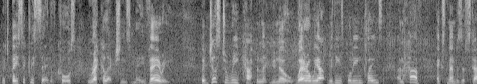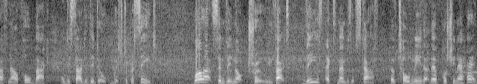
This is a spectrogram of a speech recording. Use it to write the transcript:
which basically said, of course, recollections may vary. But just to recap and let you know, where are we at with these bullying claims and have ex-members of staff now pulled back and decided they don't wish to proceed? Well, that's simply not true. In fact, these ex-members of staff have told me that they're pushing ahead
